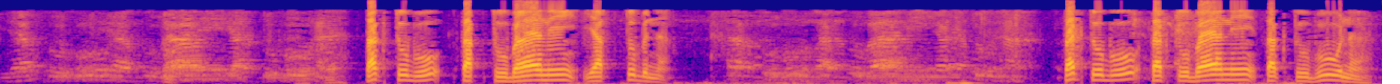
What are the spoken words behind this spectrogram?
Yaktubu yaktubani yaktubuna. Ya. Taktubu taktubani yaktubna. Taktubu taktubani yaktubna. Taktubu taktubani taktubuna.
